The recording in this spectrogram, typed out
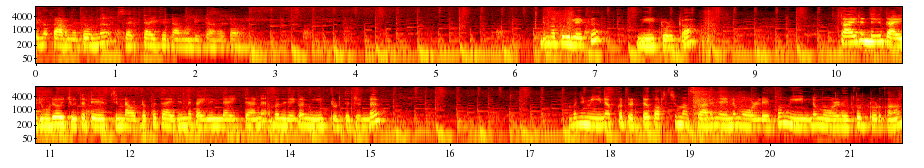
ഒന്ന് കടന്നിട്ട് ഒന്ന് സെറ്റായി കിട്ടാൻ വേണ്ടിയിട്ടാണ് കേട്ടോ നമുക്ക് ഇതിലേക്ക് മീൻ ഇട്ട് കൊടുക്കാം. തൈരുണ്ടെങ്കിൽ തൈര് കൂടി ഒഴിച്ചു കൊടുത്താൽ ടേസ്റ്റ് ഉണ്ടാവും അപ്പോൾ തൈരിന്റെ കയ്യിലായിട്ടാണ് അപ്പോൾ അതിലേക്ക് മീൻ ഇട്ട് കൊടുത്തിട്ടുണ്ട്. അപ്പം ഞാൻ മീനൊക്കെ ഇട്ടിട്ട് കുറച്ച് മസാല ഞാൻ അതിന്റെ മുകളിലേക്കും മീനിന്റെ മുകളിലേക്കും ഇട്ട് കൊടുക്കണം.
